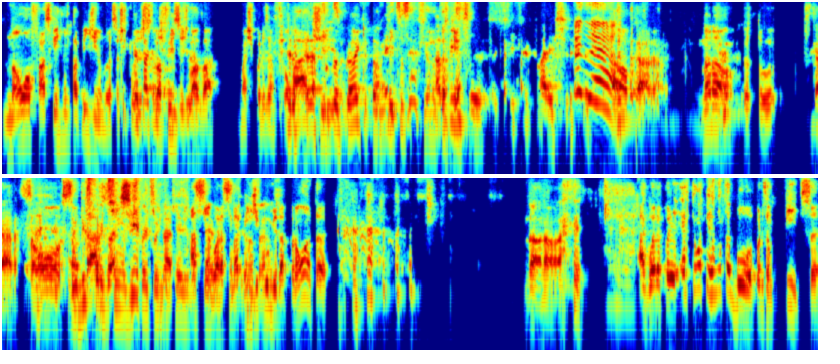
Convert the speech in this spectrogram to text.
Não alface que a gente não está pedindo, essas que coisas são difíceis de lavar. Mas, por exemplo, tomate. Pizza. tanque também? A pizza você enfia no a tanque. Pizza. A pizza faz. Pois é. Não, cara. Não, não. Eu tô. Cara, são, são casos atípicos, né? Assim, agora, você vai pedir comida pronta? não, não. Agora, é, tem uma pergunta boa, por exemplo, pizza.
